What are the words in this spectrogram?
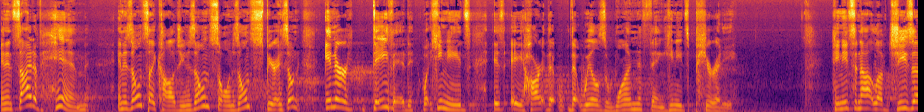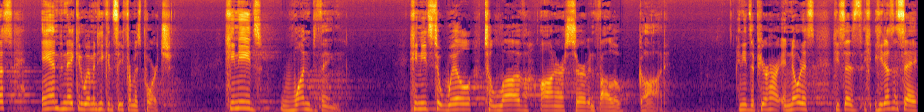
And inside of him, in his own psychology, in his own soul, in his own spirit, his own inner David, what he needs is a heart that, that wills one thing. He needs purity. He needs to not love Jesus and naked women he can see from his porch. He needs one thing. He needs to will to love, honor, serve, and follow God. He needs a pure heart. And notice, he says, he doesn't say,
